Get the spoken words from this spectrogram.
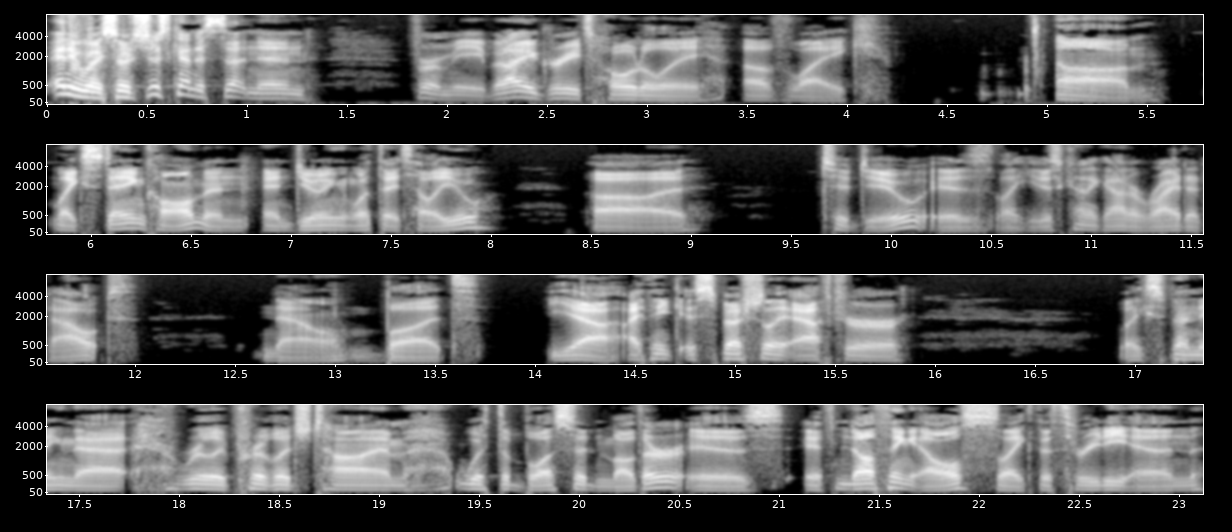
anyway, so it's just kind of setting in for me, but I agree totally of like, um, like staying calm and and doing what they tell you, uh, to do is like you just kind of got to write it out now. But yeah, I think especially after like spending that really privileged time with the Blessed Mother is, if nothing else, like the 3DN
